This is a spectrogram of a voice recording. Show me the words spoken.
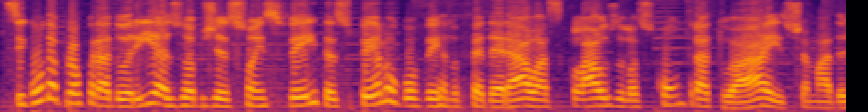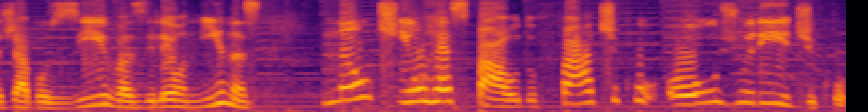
Segundo a Procuradoria, as objeções feitas pelo governo federal às cláusulas contratuais, chamadas de abusivas e leoninas, não tinham respaldo fático ou jurídico.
